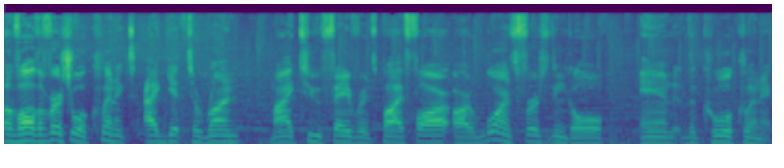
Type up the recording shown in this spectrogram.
Of all the virtual clinics I get to run, my two favorites by far are Lauren's First and Goal and the Cool Clinic.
